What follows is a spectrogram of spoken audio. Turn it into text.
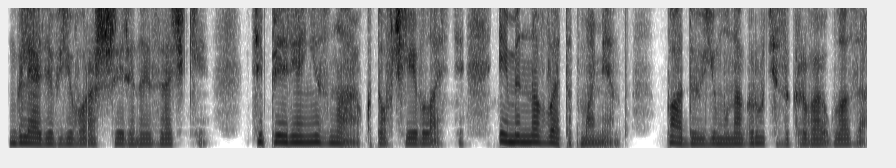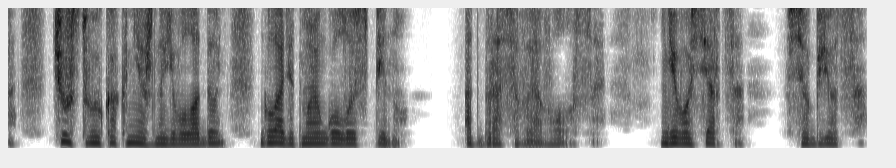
глядя в его расширенные зрачки. Теперь я не знаю, кто в чьей власти. Именно в этот момент падаю ему на грудь и закрываю глаза. Чувствую, как нежно его ладонь гладит мою голую спину, отбрасывая волосы. Его сердце все бьется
